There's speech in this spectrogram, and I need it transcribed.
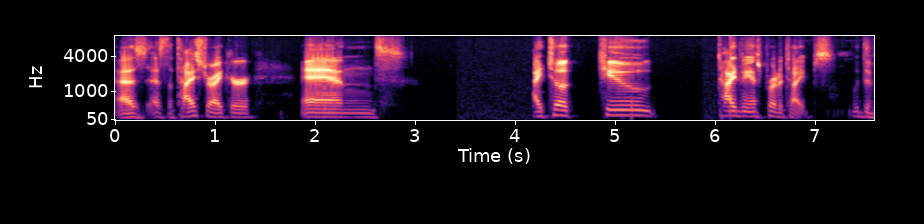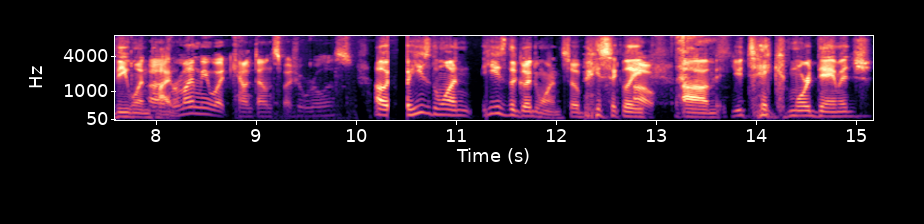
as as the tie striker, and I took two tie advanced prototypes with the V1 Uh, title. remind me what countdown special rule is. Oh, he's the one. He's the good one. So basically, Oh. um, you take more damage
